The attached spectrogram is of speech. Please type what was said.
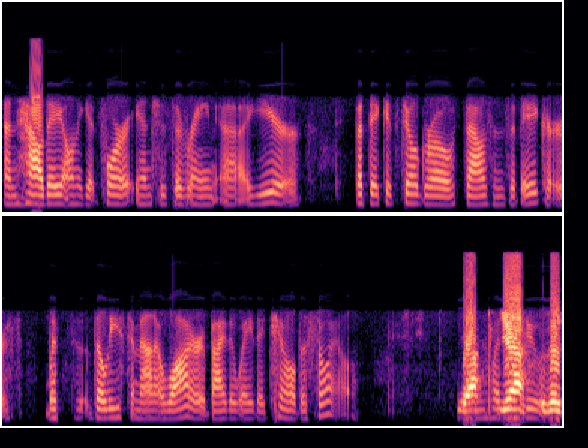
and how they only get four inches of rain a year, but they could still grow thousands of acres with the least amount of water by the way they till the soil. Yeah, yeah. There's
